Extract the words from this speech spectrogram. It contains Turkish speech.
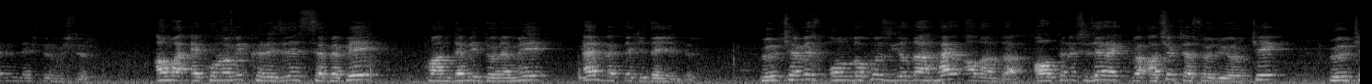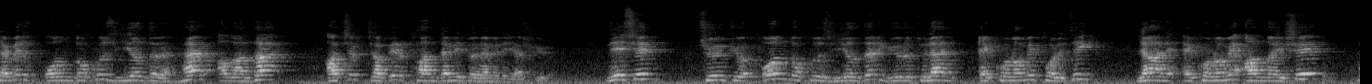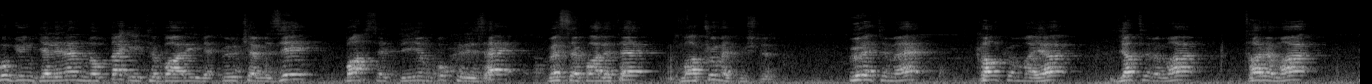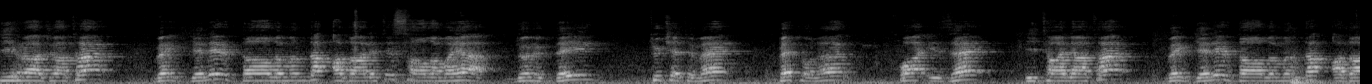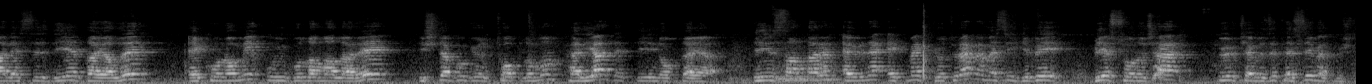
derinleştirmiştir. Ama ekonomik krizin sebebi pandemi dönemi elbette ki değildir. Ülkemiz 19 yılda her alanda altını çizerek ve açıkça söylüyorum ki ülkemiz 19 yıldır her alanda açıkça bir pandemi dönemini yaşıyor. Niçin? Çünkü 19 yıldır yürütülen ekonomi politik yani ekonomi anlayışı bugün gelinen nokta itibariyle ülkemizi bahsettiğim bu krize ve sefalete mahkum etmiştir. Üretime, kalkınmaya, yatırıma, tarıma, ihracata ve gelir dağılımında adaleti sağlamaya dönük değil, tüketime, betona, faize, ithalata ve gelir dağılımında adaletsizliğe dayalı ekonomi uygulamaları işte bugün toplumun feryat ettiği noktaya insanların evine ekmek götürememesi gibi bir sonuca ülkemizi teslim etmiştir.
